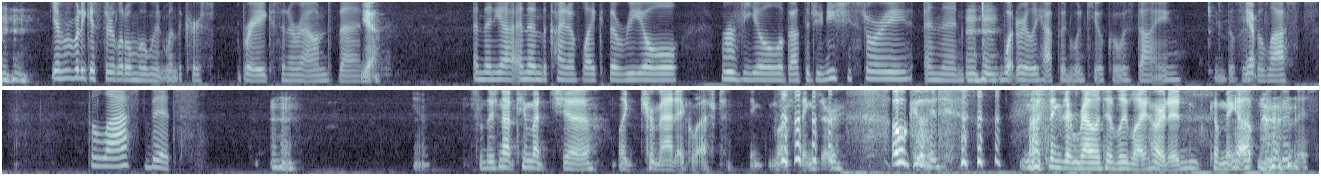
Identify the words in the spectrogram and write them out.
Mhm. Yeah, everybody gets their little moment when the curse breaks and around then. yeah. And then yeah, and then the kind of like the real reveal about the Juunishi story and then Mhm. what really happened when Kyoko was dying. I think those are Yep. the last the last bits. Yeah. So there's not too much uh, like traumatic left. I think most things are Oh good. most things are relatively lighthearted coming up. Thank goodness.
